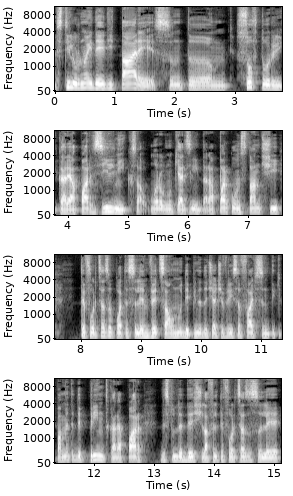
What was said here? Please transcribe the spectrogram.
stiluri noi de editare, sunt uh, softuri care apar zilnic sau, mă rog, nu chiar zilnic, dar apar constant și te forțează poate să le înveți sau nu, depinde de ceea ce vrei să faci. Sunt echipamente de print care apar destul de des și la fel te forțează să le,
